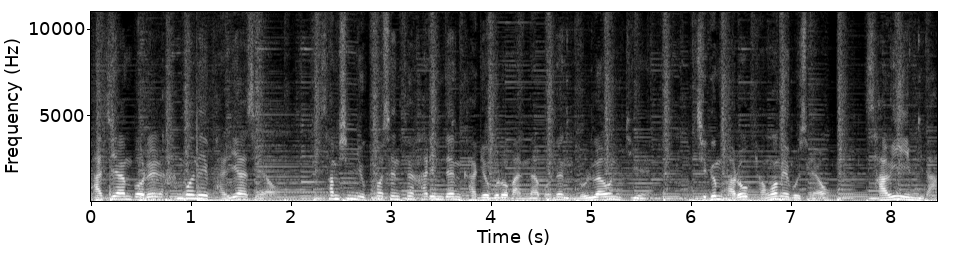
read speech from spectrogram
바지 한 벌을 한 번에 관리하세요. 36% 할인된 가격으로 만나보는 놀라운 기회. 지금 바로 경험해보세요. 4위입니다.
